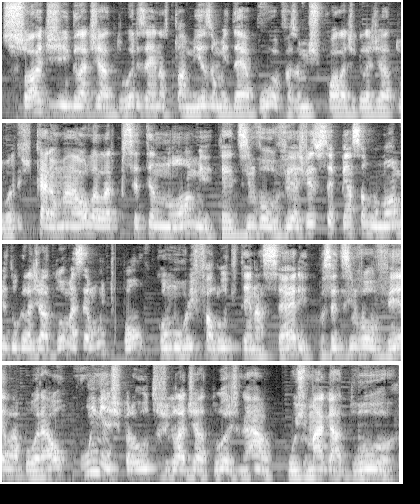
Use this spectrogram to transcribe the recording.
só de gladiadores aí na tua mesa, é uma ideia boa, fazer uma escola de gladiadores. Cara, é uma aula lá pra você ter nome, é, desenvolver. Às vezes você pensa no nome do gladiador, mas é muito bom, como o Rui falou que tem na série, você desenvolver, elaborar alcunhas para outros gladiadores, né? O esmagador,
